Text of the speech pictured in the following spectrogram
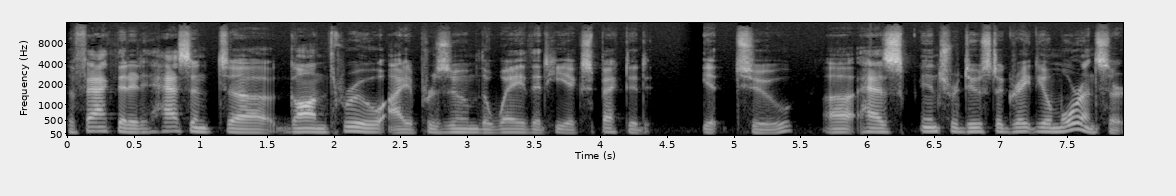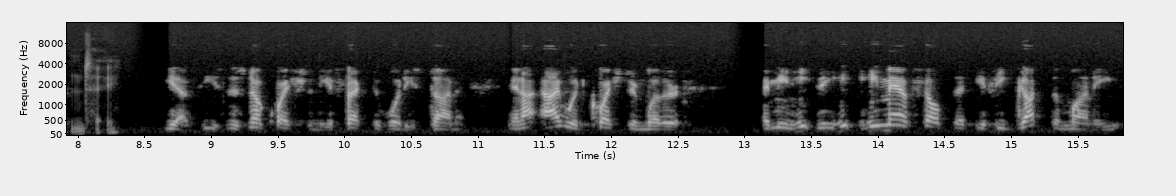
The fact that it hasn't uh, gone through, I presume, the way that he expected it to, uh, has introduced a great deal more uncertainty. Yes, there's no question the effect of what he's done. And I, I would question whether, I mean, he, he, he may have felt that if he got the money,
